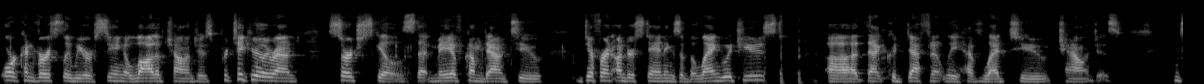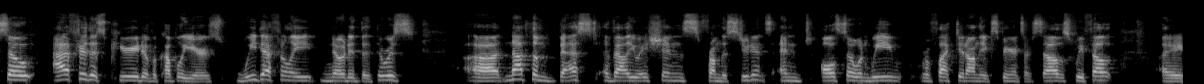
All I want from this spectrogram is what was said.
Or conversely, we were seeing a lot of challenges, particularly around search skills that may have come down to different understandings of the language used uh, that could definitely have led to challenges. And so after this period of a couple years, we definitely noted that there was uh, not the best evaluations from the students. And also when we reflected on the experience ourselves, we felt a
